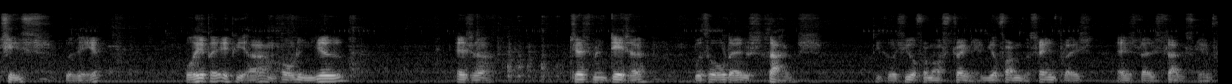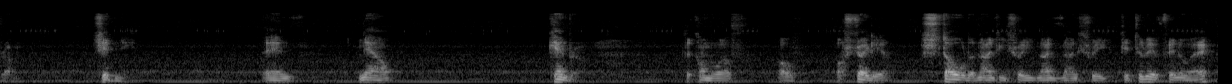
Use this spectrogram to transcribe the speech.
chiefs were there. O hepa epiha, I'm holding you as a judgment debtor with all those thugs because you're from Australia. You're from the same place as those thugs came from, Sydney. And now Canberra, the Commonwealth of Australia, stole the 93, 1993 Te Ture Whenua Act,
